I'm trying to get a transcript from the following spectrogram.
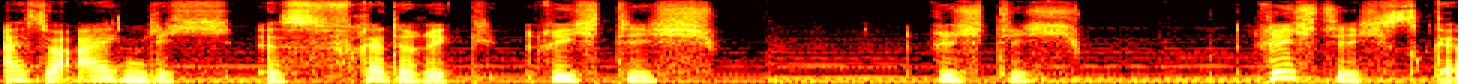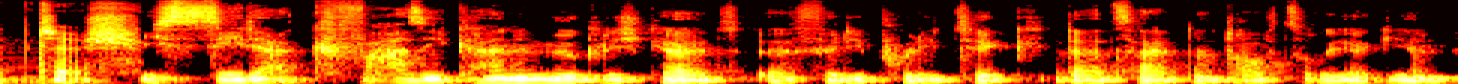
Also eigentlich ist Frederik richtig, richtig, richtig skeptisch. Ich sehe da quasi keine Möglichkeit äh, für die Politik, da zeitnah drauf zu reagieren.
